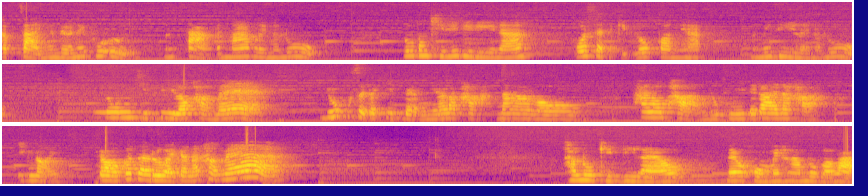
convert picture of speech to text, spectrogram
กับจ่ายเงินเดือนให้ผู้อื่น มันต่างกันมากเลยนะลูก ลูกต้องคิดให้ดีๆนะเพราะว่าเศรษฐกิจโลกตอนเนี้ยมันไม่ดีเลยนะลูก นุ่นคิดดีแล้วค่ะแม่ ยุคเศรษฐกิจแบบนี้แหละค่ะ น่าลอง ถ้าเราผ่านยุคนี้ไปได้นะคะ อีกหน่อย เราก็จะรวยกันนะคะแม่ ถ้าลูกคิดดีแล้ว แม่ก็คงไม่ห้ามลูกแล้วล่ะ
